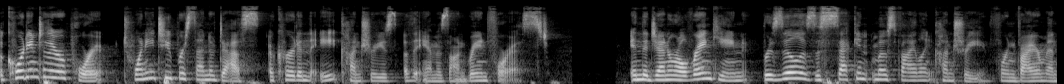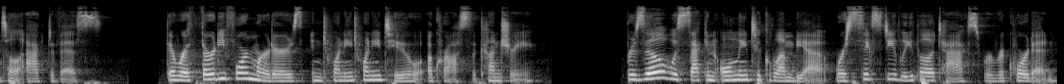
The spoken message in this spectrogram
According to the report, 22% of deaths occurred in the eight countries of the Amazon rainforest. In the general ranking, Brazil is the second most violent country for environmental activists. There were 34 murders in 2022 across the country. Brazil was second only to Colombia, where 60 lethal attacks were recorded.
